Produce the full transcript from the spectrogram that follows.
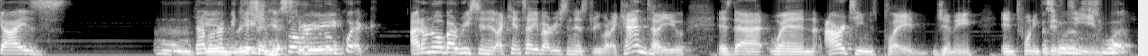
guys Mm, have a in reputation recent for throwing a little history. quick. I don't know about recent. I can't tell you about recent history. What I can tell you is that when our teams played Jimmy in This 2015, was what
